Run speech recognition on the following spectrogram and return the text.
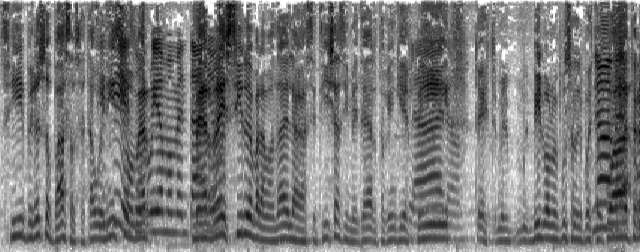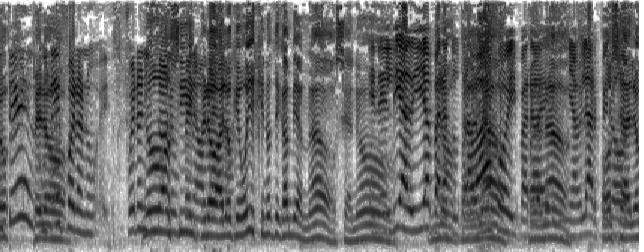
Sí, pero eso pasa, o sea, está buenísimo. sí, es un me, ruido momentáneo. me re sirve para mandarle las gacetillas y meter, toqué en KSP, Claro. este, me- Billboard me puso en el puesto No, 4, pero ustedes, pero... ustedes fueron, fueron y no, un sí, fenómeno. pero a lo que voy es que no te cambian nada, o sea, no... En el día a día para no, tu trabajo nada, y para nada. ni hablar, pero- O sea, lo,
